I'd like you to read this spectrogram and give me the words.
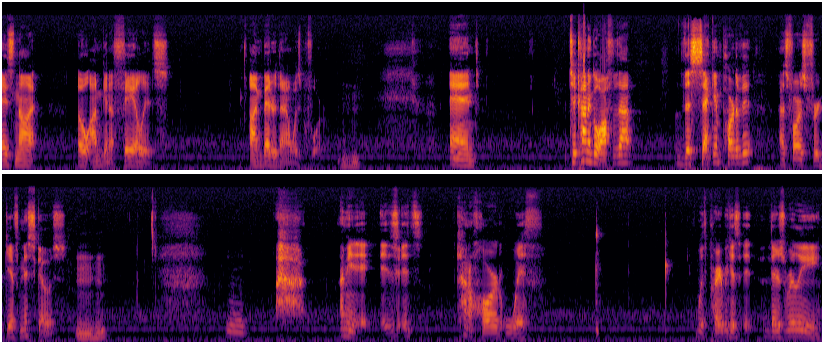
it's not oh i'm gonna fail it's i'm better than i was before Mhm. and to kind of go off of that the second part of it as far as forgiveness goes Mm-hmm. i mean it, it's, it's kind of hard with with prayer because it, there's really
